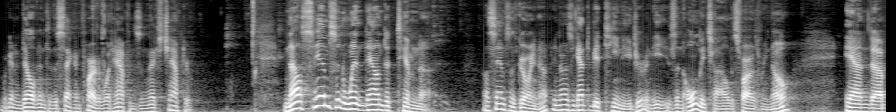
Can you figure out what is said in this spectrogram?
we're going to delve into the second part of what happens in the next chapter. Now Samson went down to Timnah. Well, Samson's growing up. You know, as he got to be a teenager, and he's an only child as far as we know. And uh,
